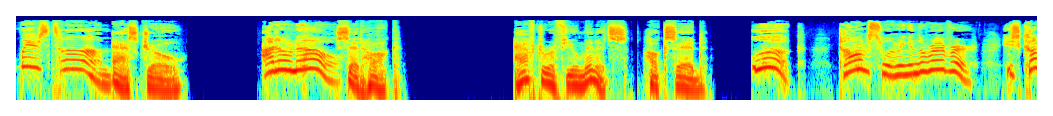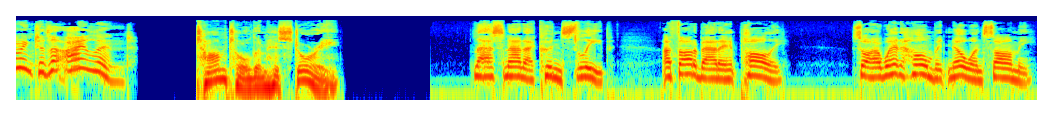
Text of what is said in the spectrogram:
Where's Tom? asked Joe. I don't know. said Huck. After a few minutes, Huck said, Look, Tom's swimming in the river. He's coming to the island. Tom told him his story. Last night I couldn't sleep. I thought about Aunt Polly. So I went home, but no one saw me.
